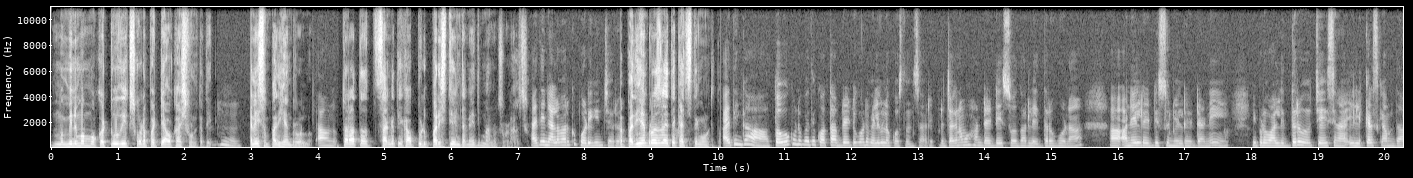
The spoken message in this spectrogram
minimum ఒక టూ వీక్స్ కూడా పట్టే అవకాశం ఉంటుంది. కనీసం పదిహేను రోజులు తర్వాత సంగతి అప్పుడు పరిస్థితి ఏంటనేది మనం చూడాల్సి అయితే నెల వరకు పొడిగించారు. పదిహేను రోజులు అయితే ఖచ్చితంగా ఉంటుంది. అయితే ఇంకా తవ్వకుండా పోతే కొత్త అప్డేట్ కూడా వెలుగులోకి వస్తుంది సార్. ఇప్పుడు జగన్మోహన్ రెడ్డి సోదరులు ఇద్దరు కూడా అనిల్ రెడ్డి సునీల్ రెడ్డి అని ఇప్పుడు వాళ్ళిద్దరూ చేసిన ఈ లిక్కర్ స్కామ్ దా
